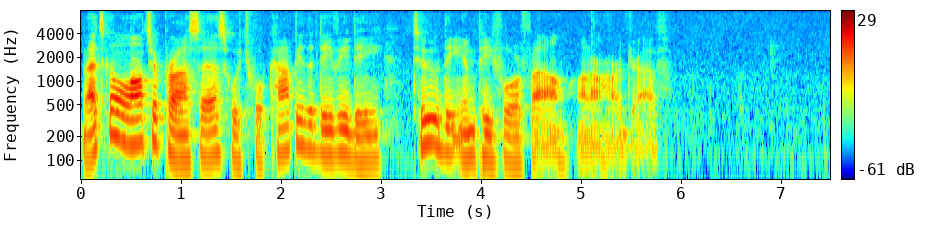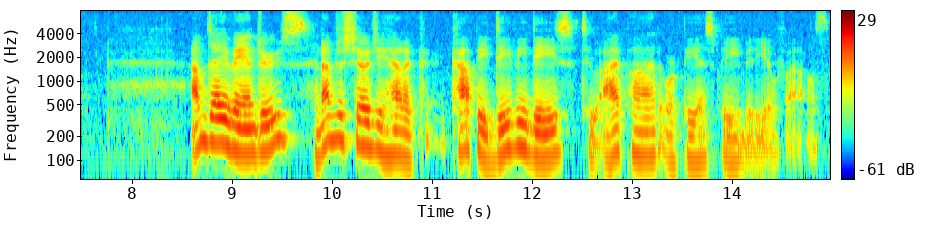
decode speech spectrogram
That's going to launch a process which will copy the DVD to the MP4 file on our hard drive. I'm Dave Andrews, and I've just showed you how to copy DVDs to iPod or PSP video files.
